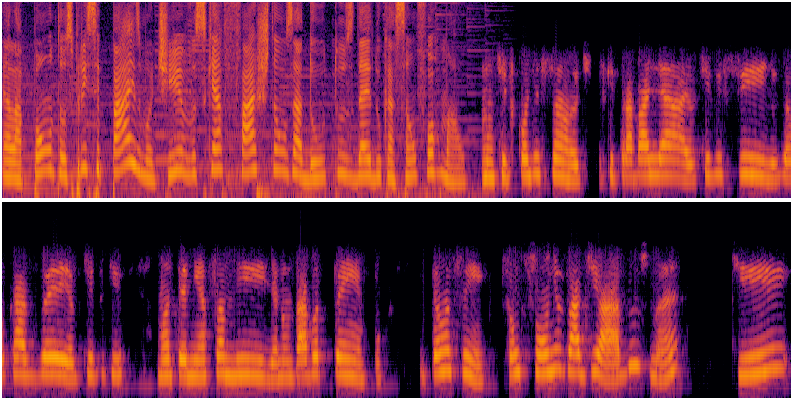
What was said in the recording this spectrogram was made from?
Ela aponta os principais motivos que afastam os adultos da educação formal. Não tive condição, eu tive que trabalhar, eu tive filhos, eu casei, eu tive que manter minha família, não dava tempo. Então, assim, são sonhos adiados, né? Que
